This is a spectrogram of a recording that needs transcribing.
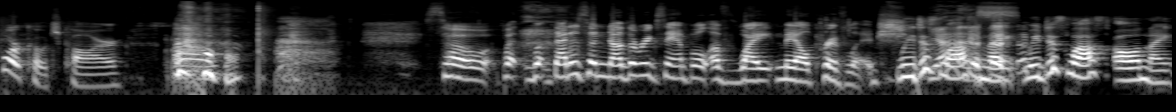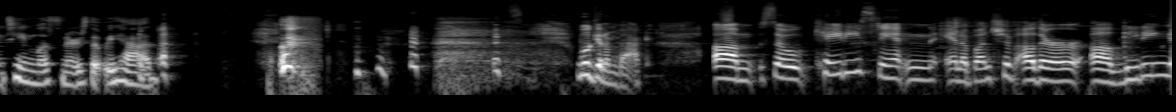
Poor Coach Carr. Um, so, but, but that is another example of white male privilege. We just Yes. lost ni- we just lost all 19 listeners that we had. we'll get them back. Um, so Cady Stanton and a bunch of other uh, leading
